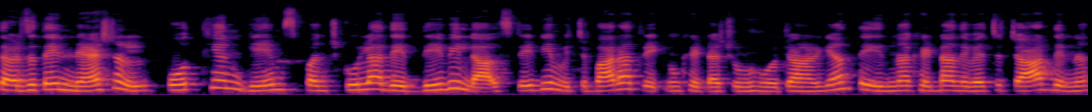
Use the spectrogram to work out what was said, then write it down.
ਤਰਜ਼ ਤੇ ਨੈਸ਼ਨਲ ਪੋਥੀਅਨ ਗੇਮਸ ਪੰਚਕੂਲਾ ਦੇ ਦੇਵੀ ਲਾਲ ਸਟੇਡੀਅਮ ਵਿੱਚ 12 ਤਰੀਕ ਨੂੰ ਖੇਡਾਂ ਸ਼ੁਰੂ ਹੋ ਜਾਣਗੀਆਂ ਤੇ ਇਹਨਾਂ ਖੇਡਾਂ ਦੇ ਵਿੱਚ 4 ਦਿਨ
